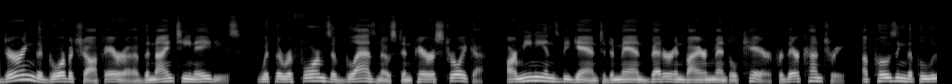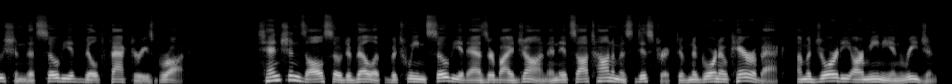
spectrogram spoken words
during the Gorbachev era of the 1980s, with the reforms of Glasnost and Perestroika, Armenians began to demand better environmental care for their country, opposing the pollution that Soviet built factories brought. Tensions also developed between Soviet Azerbaijan and its autonomous district of Nagorno Karabakh, a majority Armenian region.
